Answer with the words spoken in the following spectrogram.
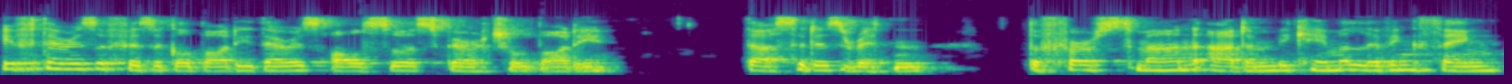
If there is a physical body, there is also a spiritual body. Thus it is written The first man, Adam, became a living thing,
